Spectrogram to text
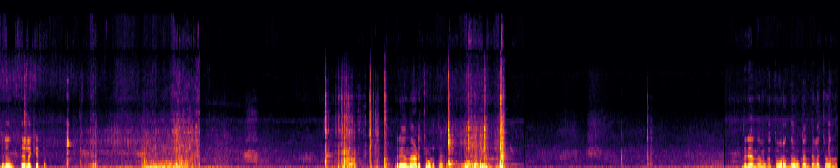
പിന്നെ ഒന്ന് തിളക്കട്ടെ. ഇവരെ ഒന്ന് അടച്ചു കൊടുത്തേക്കാം. ഇവരെ നമുക്ക് തുറന്നു നോക്കാം തിളച്ചോന്ന്.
